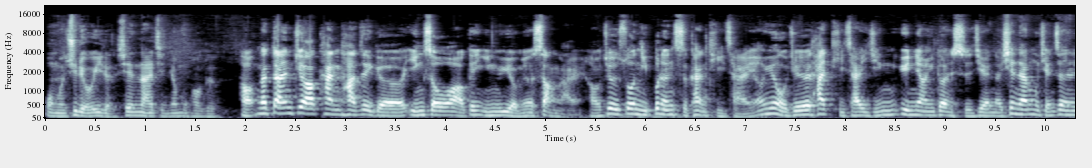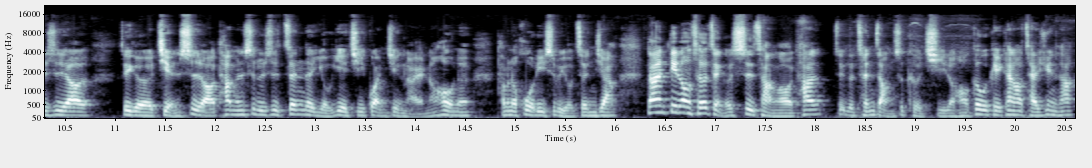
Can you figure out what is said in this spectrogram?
我们去留意的？先来请教木华哥。好，那当然就要看它这个营收啊跟盈余有没有上来。好，就是说你不能只看题材，因为我觉得它题材已经酝酿一段时间了，现在目前真的是要。这个检视啊，他们是不是真的有业绩灌进来？然后呢，他们的获利是不是有增加？当然，电动车整个市场哦，它这个成长是可期的哈。各位可以看到财讯它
